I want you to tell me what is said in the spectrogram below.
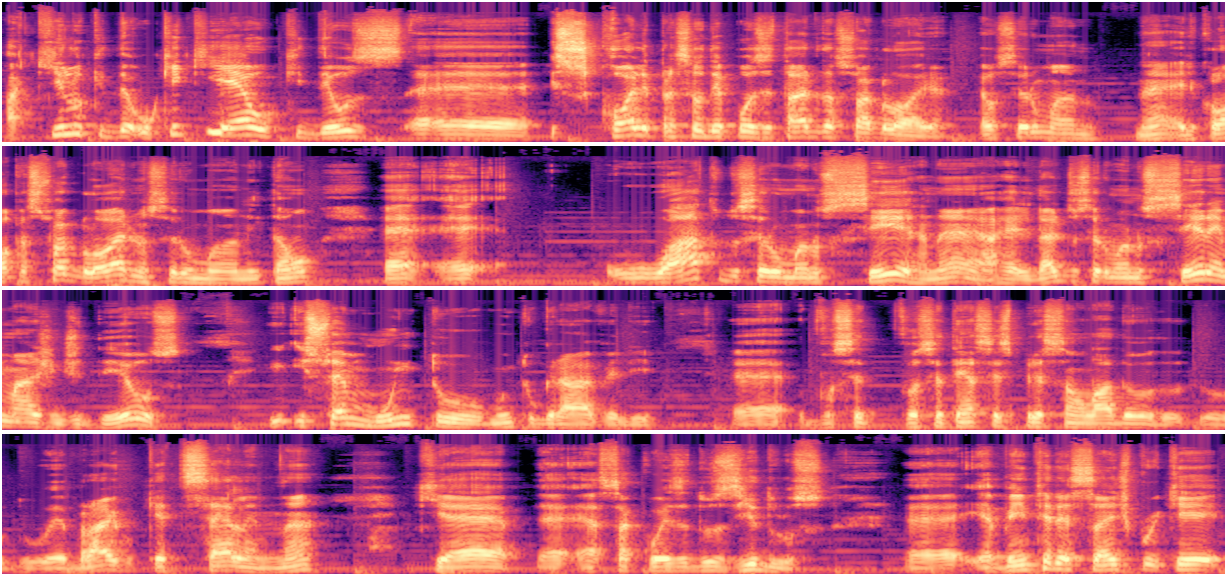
aquilo que o que, que é o que Deus é, é escolhe para ser o depositário da sua glória é o ser humano, né? Ele coloca a sua glória no ser humano. Então é, é o ato do ser humano ser, né? A realidade do ser humano ser a imagem de Deus, isso é muito muito grave ali. É, você, você tem essa expressão lá do, do, do hebraico que é tselem, né? Que é, é essa coisa dos ídolos. É, é bem interessante porque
